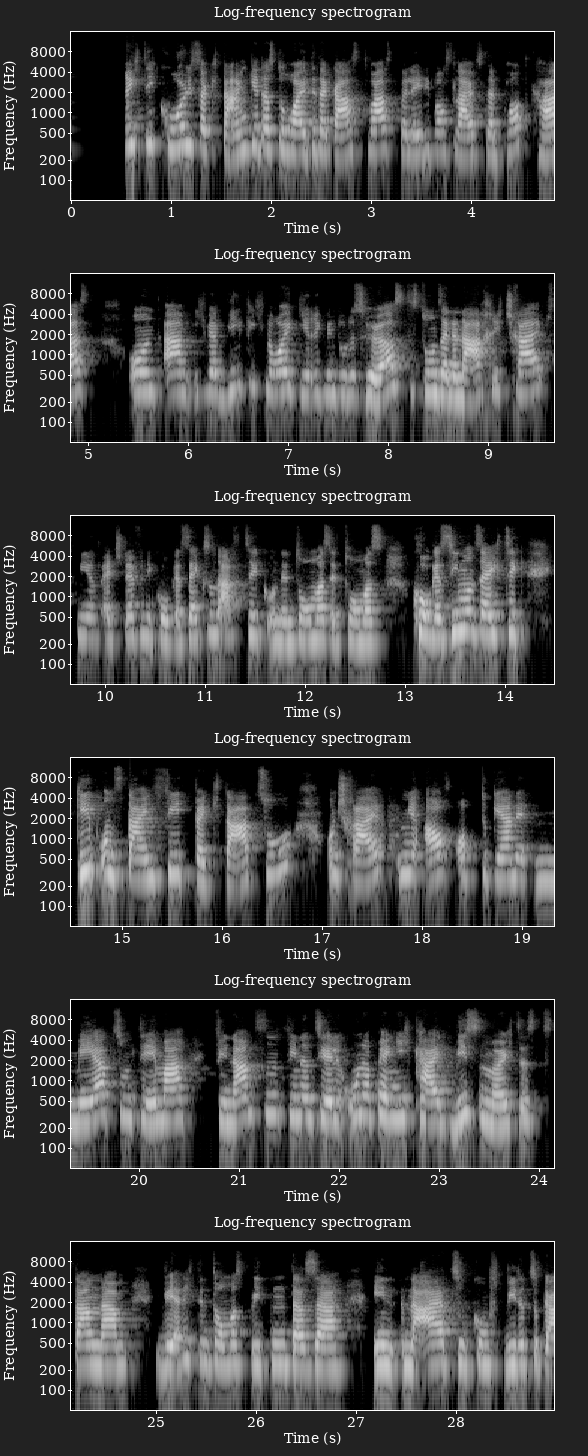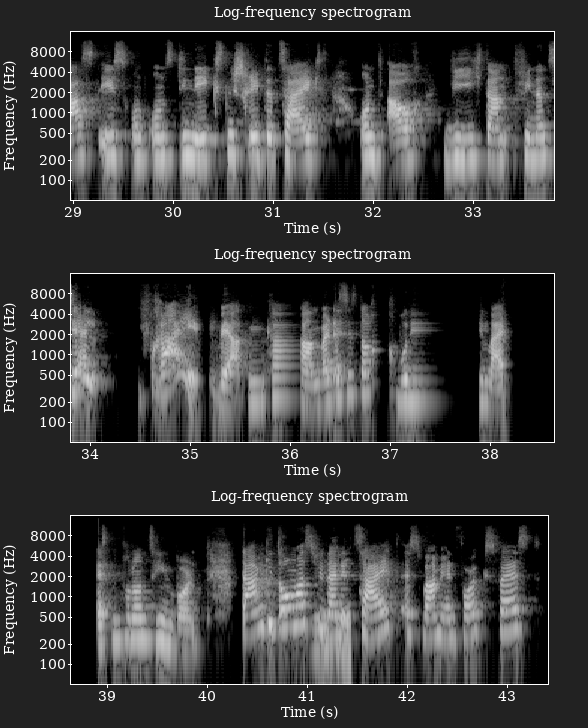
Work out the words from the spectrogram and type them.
richtig cool. Ich sage danke, dass du heute der Gast warst bei Ladyboss Lifestyle Podcast. Und ähm, ich wäre wirklich neugierig, wenn du das hörst, dass du uns eine Nachricht schreibst, mir auf Kogler 86 und den Thomas at Thomas Kogler 67. Gib uns dein Feedback dazu und schreib mir auch, ob du gerne mehr zum Thema Finanzen, finanzielle Unabhängigkeit wissen möchtest, dann ähm, werde ich den Thomas bitten, dass er in naher Zukunft wieder zu Gast ist und uns die nächsten Schritte zeigt und auch, wie ich dann finanziell frei werden kann, weil das ist doch, wo die, die meisten von uns hinwollen. Danke, Thomas, für deine Zeit. Es war mir ein Volksfest.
